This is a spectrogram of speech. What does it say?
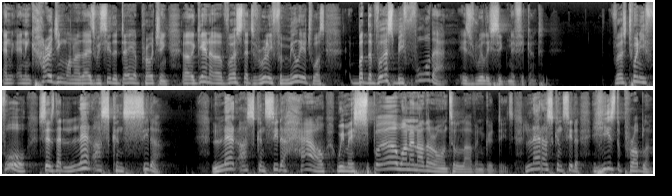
and, and encouraging one another as we see the day approaching. Uh, again, a verse that's really familiar to us. But the verse before that is really significant. Verse 24 says that let us consider. Let us consider how we may spur one another on to love and good deeds. Let us consider. Here's the problem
